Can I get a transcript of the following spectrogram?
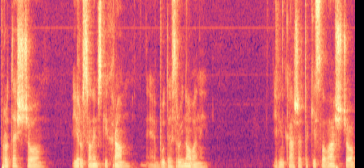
про те, що Єрусалимський храм буде зруйнований. І він каже такі слова, що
